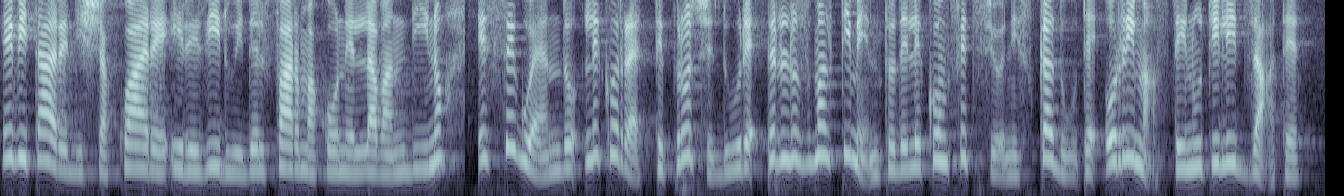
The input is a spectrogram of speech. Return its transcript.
evitare di sciacquare i residui del farmaco nel lavandino e seguendo le corrette procedure per lo smaltimento delle confezioni scadute o rimaste inutilizzate.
